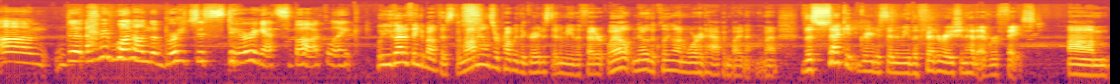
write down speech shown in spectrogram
Um. The everyone on the bridge is staring at Spock like. Well, you got to think about this. The Romulans are probably the greatest enemy of the Feder. Well, no, the Klingon War had happened by now. The second greatest enemy the Federation had ever faced. Um,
